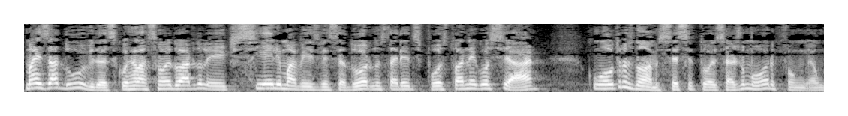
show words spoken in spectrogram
mas há dúvidas com relação ao Eduardo Leite. Se ele, uma vez vencedor, não estaria disposto a negociar com outros nomes. Você citou o Sérgio Moro, que foi um, é um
